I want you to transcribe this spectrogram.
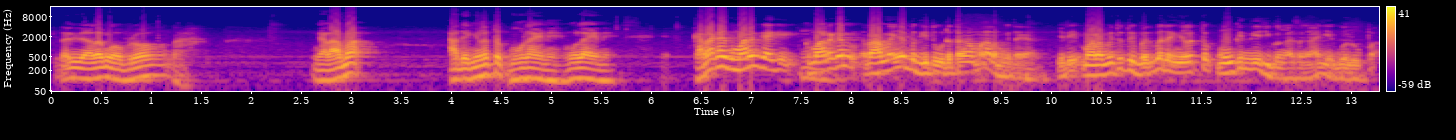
Kita di dalam ngobrol. Nah, nggak lama ada yang nyeletuk mulai nih, mulai nih. Karena kan kemarin kayak gi- kemarin kan ramainya begitu udah tengah malam kita ya. Jadi malam itu tiba-tiba ada yang nyeletuk, mungkin dia juga nggak sengaja, gue lupa.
